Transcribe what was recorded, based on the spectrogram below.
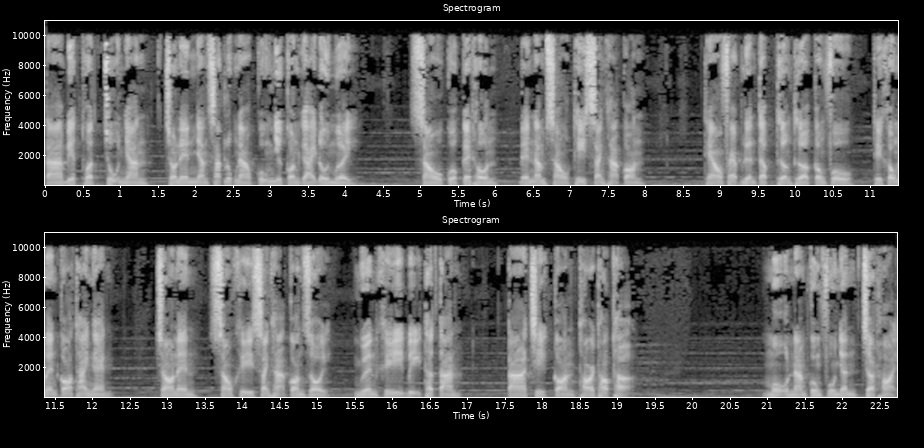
Ta biết thuật trụ nhàn cho nên nhan sắc lúc nào cũng như con gái đôi mươi. Sau cuộc kết hôn, đến năm sau thì sanh hạ con. Theo phép luyện tập thường thừa công phu thì không nên có thai nghén, Cho nên sau khi sanh hạ con rồi, nguyên khí bị thất tán. Ta chỉ còn thoi thóp thở. Mộ Nam Cung phu nhân chợt hỏi.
